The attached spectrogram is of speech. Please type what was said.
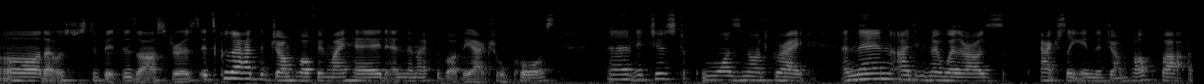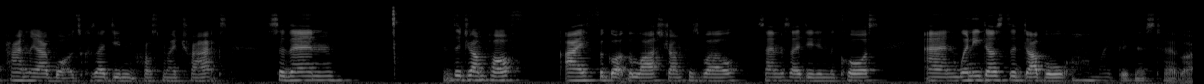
oh, that was just a bit disastrous. It's because I had the jump off in my head and then I forgot the actual course. And it just was not great. And then I didn't know whether I was actually in the jump off, but apparently I was because I didn't cross my tracks. So then the jump off, I forgot the last jump as well, same as I did in the course. And when he does the double, oh my goodness, Turbo,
